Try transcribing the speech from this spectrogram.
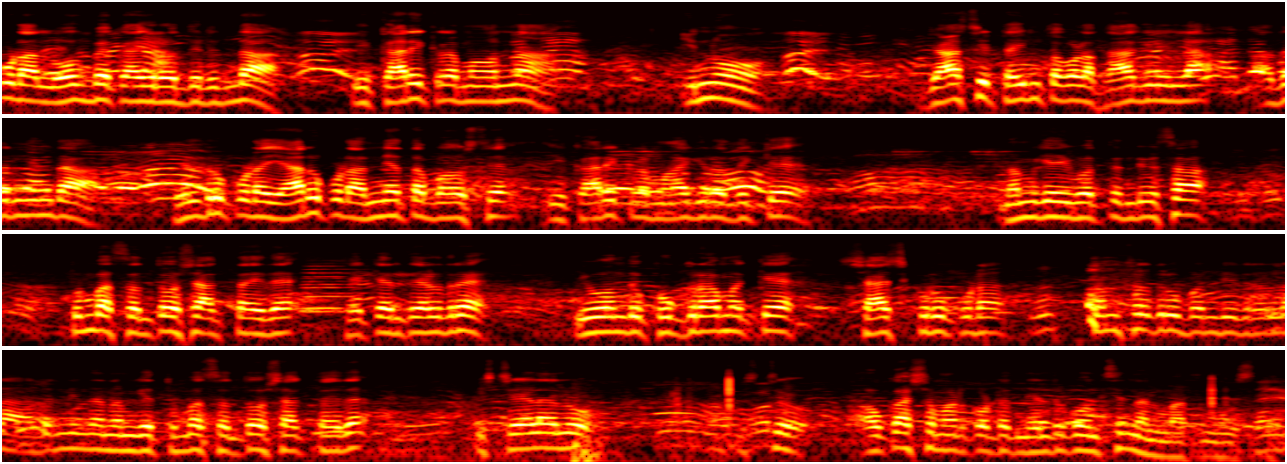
ಕೂಡ ಅಲ್ಲಿ ಹೋಗಬೇಕಾಗಿರೋದ್ರಿಂದ ಈ ಕಾರ್ಯಕ್ರಮವನ್ನು ಇನ್ನೂ ಜಾಸ್ತಿ ಟೈಮ್ ತೊಗೊಳಕ್ಕಾಗಲಿಲ್ಲ. ಅದರಿಂದ ಎಲ್ಲರೂ ಕೂಡ, ಯಾರೂ ಕೂಡ ಅನ್ಯತ ಭಾವಿಸ್ತೆ ಈ ಕಾರ್ಯಕ್ರಮ ಆಗಿರೋದಕ್ಕೆ ನಮಗೆ ಇವತ್ತಿನ ದಿವಸ ತುಂಬ ಸಂತೋಷ ಆಗ್ತಾಯಿದೆ ಯಾಕೆಂತ ಹೇಳಿದ್ರೆ ಈ ಒಂದು ಕುಗ್ರಾಮಕ್ಕೆ ಶಾಸಕರು ಕೂಡ ಸಂಸದರು ಬಂದಿದ್ರಲ್ಲ, ಅದರಿಂದ ನಮಗೆ ತುಂಬ ಸಂತೋಷ ಆಗ್ತಾಯಿದೆ ಇಷ್ಟು ಹೇಳಲು ಇಷ್ಟು ಅವಕಾಶ ಮಾಡಿಕೊಟ್ಟದ್ದು ಎಲ್ರಿಗೂ ಅನಿಸಿ ನನ್ನ ಮಾತು ಮುಗಿಸ್ತೇನೆ.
